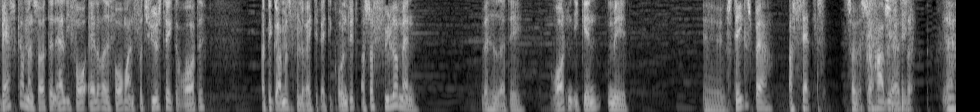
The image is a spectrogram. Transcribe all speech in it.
vasker man så den er lige for, allerede i forvejen frityrstegte rotte, og det gør man selvfølgelig rigtig, rigtig grundigt. Og så fylder man, hvad hedder det, rotten igen med øh, stikkelsbær og salt. Så, så har vi altså... Ja,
